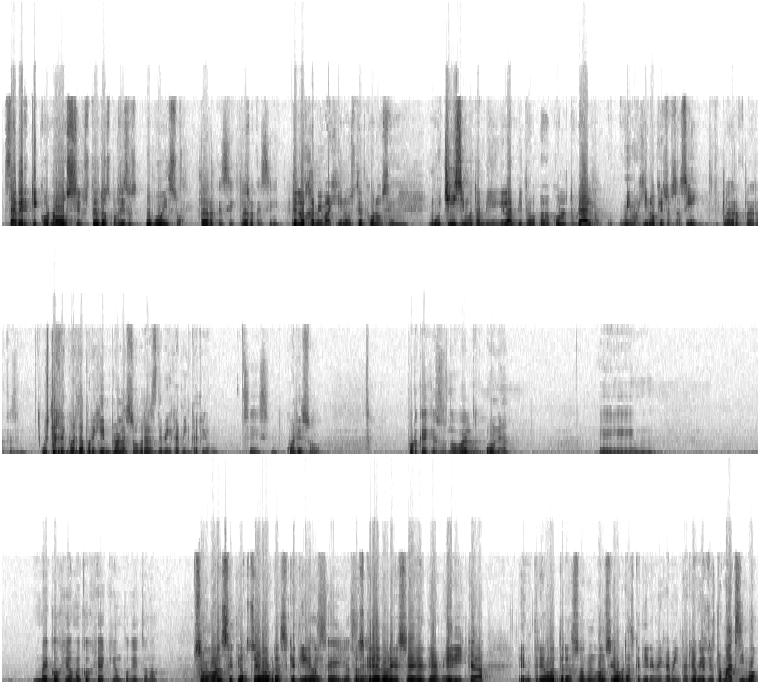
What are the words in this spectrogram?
saber que conoce usted los procesos. ¿Hubo eso? Claro que sí, claro que sí. De Loja, me imagino, usted conoce muchísimo también en el ámbito uh, cultural. Me imagino que eso es así. Claro, claro que sí. ¿Usted recuerda, por ejemplo, las obras de Benjamín Carrión? Sí, sí. ¿Cuáles son? ¿Por qué Jesús no vuelve? Una. Eh, me cogió, me cogió aquí un poquito, ¿no? Son 11, 11 obras que tiene los creadores eh, de América, entre otras, son 11 obras que tiene Benjamín Carrión, es nuestro máximo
